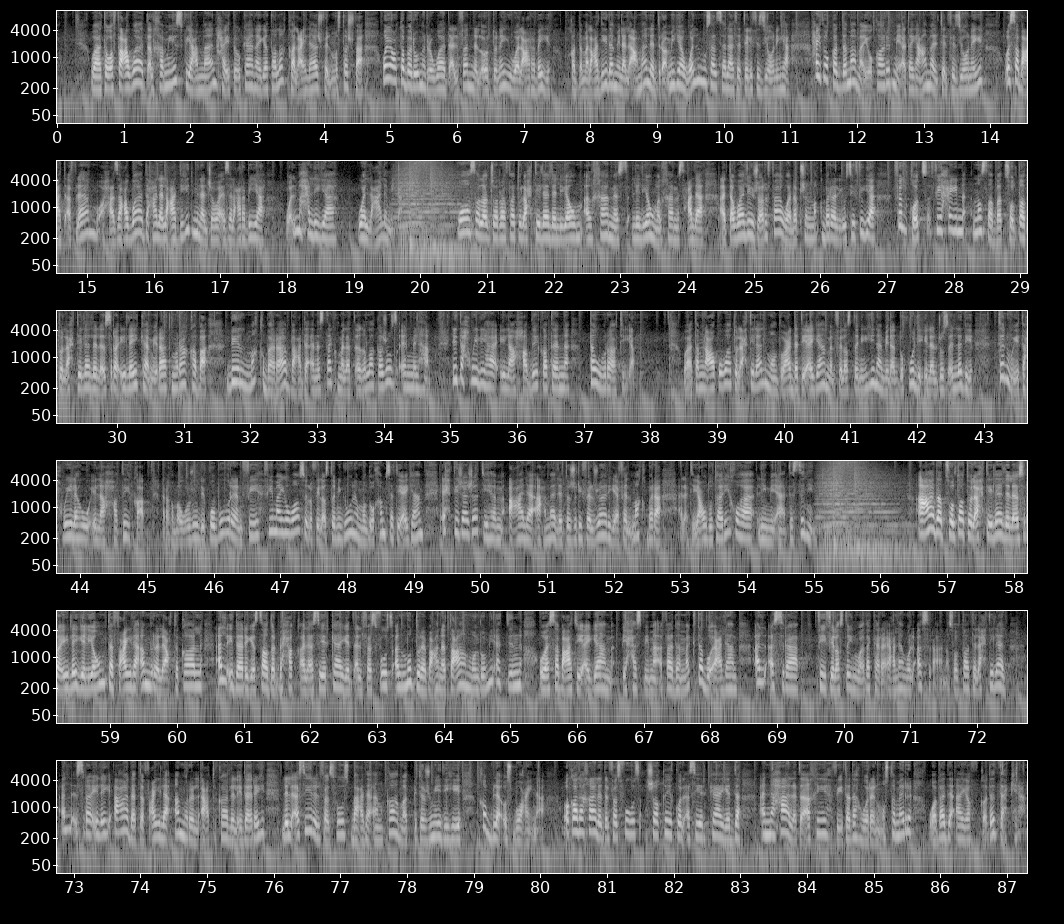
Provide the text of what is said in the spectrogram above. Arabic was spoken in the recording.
وتوفى عواد الخميس في عمان حيث كان يتلقى العلاج في المستشفى ويعتبر من رواد الفن الأردني والعربي. قدم العديد من الأعمال الدرامية والمسلسلات التلفزيونية حيث قدم ما يقارب 200 عمل تلفزيوني وسبعة أفلام وحاز عواد على العديد من الجوائز العربية والمحلية والعالمية. واصلت جرافات الاحتلال اليوم الخامس لليوم الخامس على التوالي جرفة ونبش المقبرة اليوسفية في القدس في حين نصبت سلطات الاحتلال الإسرائيلي كاميرات مراقبة بالمقبرة بعد أن استكملت إغلاق جزء منها لتحويلها إلى حديقة توراتية. وتمنع قوات الاحتلال منذ عدة أيام الفلسطينيين من الدخول إلى الجزء الذي تنوي تحويله إلى حديقة. رغم وجود قبور فيه فيما يواصل فلسطينيون منذ خمسة أيام احتجاجاتهم على أعمال التجريف الجارية في المقبرة التي يعود تاريخها لمئات السنين. أعادت سلطات الاحتلال الإسرائيلي اليوم تفعيل أمر الاعتقال الإداري الصادر بحق الأسير كايد الفسفوس المضرب عن الطعام منذ 107 أيام بحسب ما أفاد مكتب إعلام الأسرى في فلسطين وذكر إعلام الأسرى أن سلطات الاحتلال الإسرائيلي أعادت تفعيل أمر الاعتقال الإداري للأسير الفسفوس بعد أن قامت بتجميده قبل أسبوعين. وقال خالد الفسفوس شقيق الأسير كايد أن حالة أخيه في تدهور مستمر وبدأ يفقد الذاكرة.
